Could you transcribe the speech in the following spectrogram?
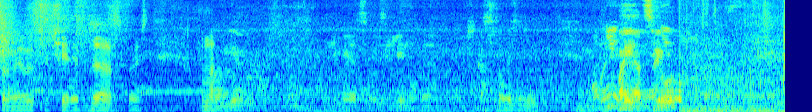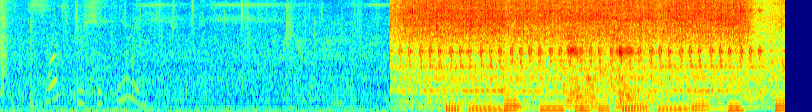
формируется череп, да. То есть у нас- не боятся вазелина, да. Что вазелин? Они боятся его. Сядь, 不如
